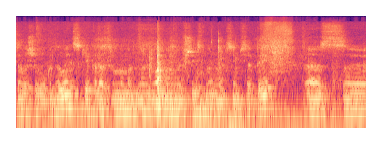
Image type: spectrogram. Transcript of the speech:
селище Волкоделинське, кадастровий номер 02060073 е, з, е,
